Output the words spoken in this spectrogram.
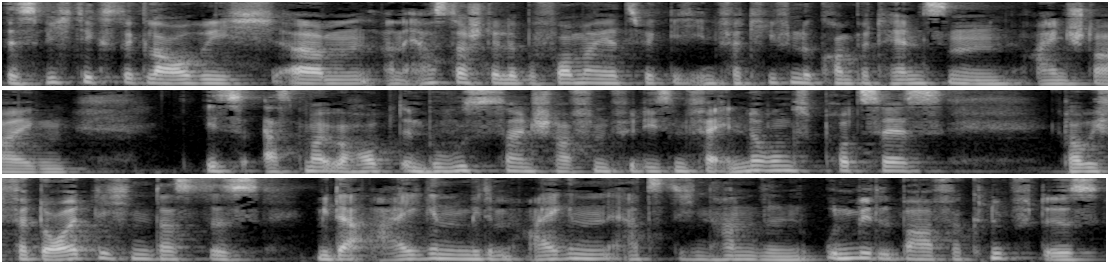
das Wichtigste, glaube ich, ähm, an erster Stelle, bevor wir jetzt wirklich in vertiefende Kompetenzen einsteigen, ist erstmal überhaupt ein Bewusstsein schaffen für diesen Veränderungsprozess, glaube ich, verdeutlichen, dass das mit der eigenen, mit dem eigenen ärztlichen Handeln unmittelbar verknüpft ist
